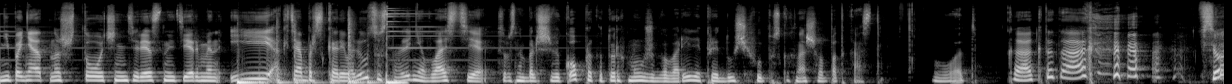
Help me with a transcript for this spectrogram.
непонятно что, очень интересный термин, и Октябрьская революция, установление власти, собственно, большевиков, про которых мы уже говорили в предыдущих выпусках нашего подкаста. Вот. Как-то так. Все?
